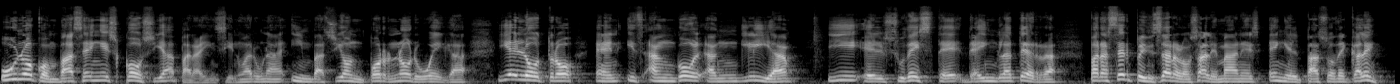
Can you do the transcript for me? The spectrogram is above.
uno con base en Escocia para insinuar una invasión por Noruega y el otro en East Anglia y el sudeste de Inglaterra para hacer pensar a los alemanes en el paso de Calais.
